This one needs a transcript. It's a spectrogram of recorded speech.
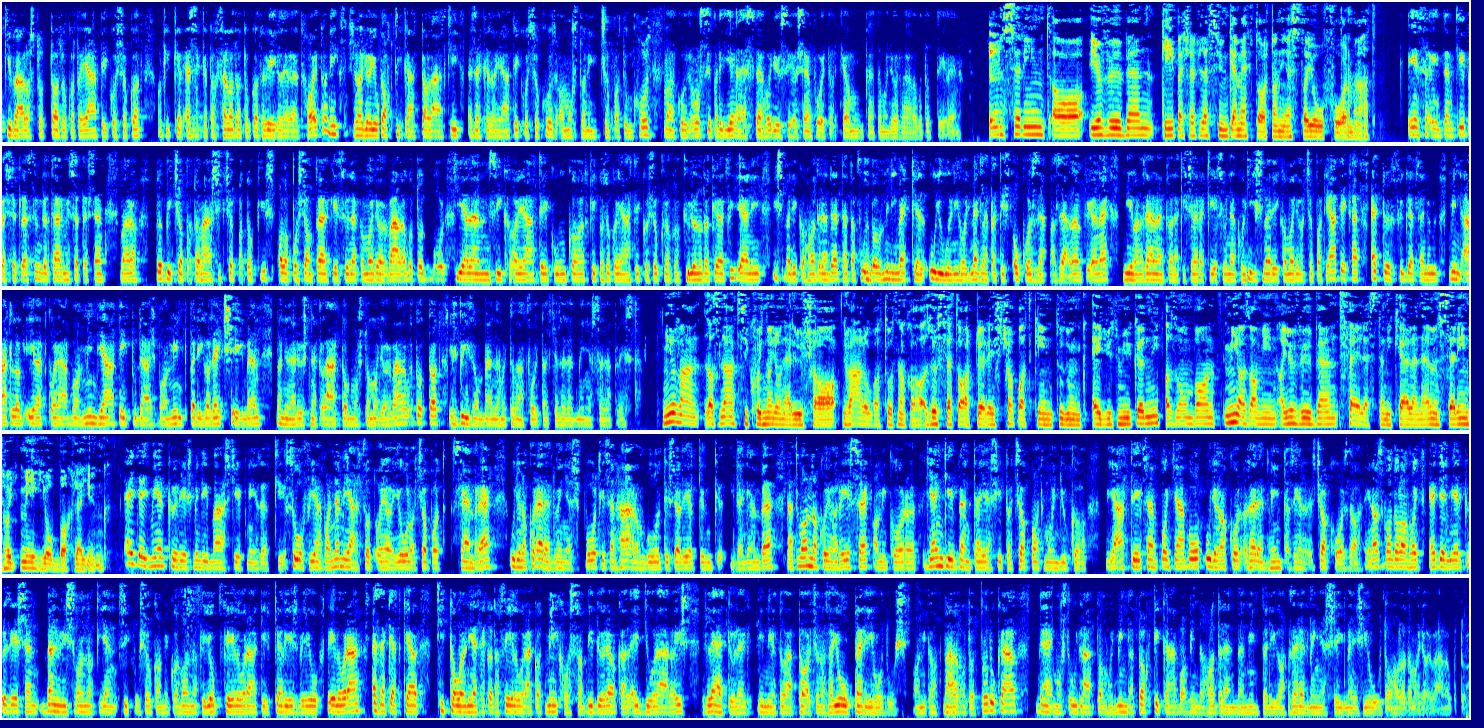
kiválasztotta azokat a játékosokat, akikkel ezeket a feladatokat végre lehet hajtani, és nagyon jó taktikát talált ki ezekhez a játékosokhoz, a mostani csapatunkhoz. Marko Rossi pedig jelezte, hogy ő szívesen folytatja a munkát a magyar válogatott élén. Ön szerint a jövőben képesek leszünk-e megtartani ezt a jó formát? Én szerintem képesek leszünk, de természetesen már a többi csapat, a másik csapatok is alaposan felkészülnek a magyar válogatottból, kielemzik a játékunkat, kik azok a játékosokra, akik külön oda kell figyelni, ismerik a hadrendet, tehát a futballban mindig meg kell újulni, hogy meglepetést okozzá az ellenfélnek. Nyilván az ellenfelek is erre készülnek, hogy ismerjék a magyar csapat játékát. Ettől függetlenül mind átlag életkorában, mind játéktudásban, mind pedig az egységben nagyon erősnek látom most a magyar válogatottat, és bízom benne, hogy tovább folytatja az eredményes szereplést. Nyilván az látszik, hogy nagyon erős a válogatottnak az összetartó és csapatként tudunk együttműködni, azonban mi az, amin a jövőben fejleszteni kellene ön szerint, hogy még jobbak legyünk? Egy-egy mérkőzés mindig másképp nézett ki. Szófiában nem játszott olyan jól a csapat szemre, ugyanakkor eredményes volt, hiszen három gólt is elértünk idegenbe. Tehát vannak olyan részek, amikor gyengébben teljesít a csapat mondjuk a játék szempontjából, ugyanakkor az eredményt azért csak hozza. Én azt gondolom, hogy egy-egy mérkőzésen belül is vannak ilyen ciklusok, amikor vannak jobb félórák és kevésbé jó félórák. Ezeket kell kitolni, ezeket a félórákat még hosszabb időre, akár egy órára is, és lehetőleg minél tovább tartson az a jó periódus, amit a válogatott produkál, de most úgy láttam, hogy mind a taktikában, mind a hadrendben, mind pedig az eredményességben is jó úton halad a magyar válogatott.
